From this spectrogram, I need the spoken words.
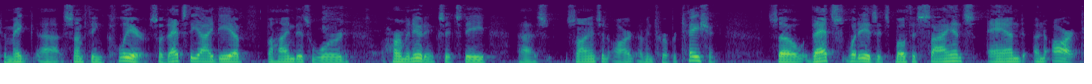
to make uh, something clear. So that's the idea behind this word hermeneutics. It's the uh, science and art of interpretation. So that's what it is. It's both a science and an art.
